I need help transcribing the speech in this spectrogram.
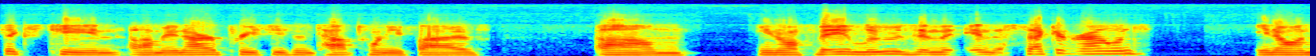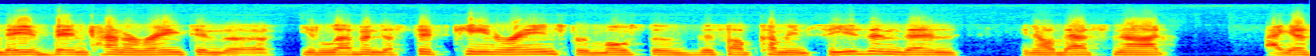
16 um, in our preseason top 25, um, you know, if they lose in the in the second round, you know, and they've been kind of ranked in the 11 to 15 range for most of this upcoming season, then you know that's not I guess,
